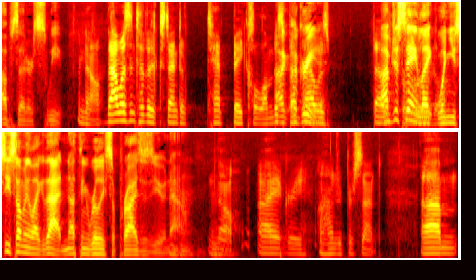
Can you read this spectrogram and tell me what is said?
upset or sweep. No, that wasn't to the extent of Tampa Bay Columbus. I but agree. That was, that I'm was just saying, like when you see something like that, nothing really surprises you now. Mm-hmm. No, I agree hundred percent. Um,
